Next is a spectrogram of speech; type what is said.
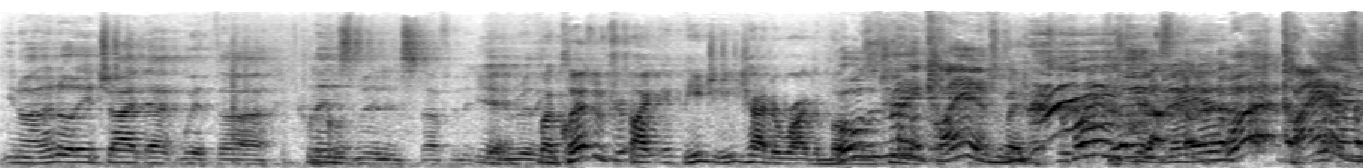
you know. And I know they tried that with uh, Klinsmann and stuff, and it didn't really. But Clinton, like he, he tried to rock the boat. What was his too name? much. Klansman. man? What? Klansman.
